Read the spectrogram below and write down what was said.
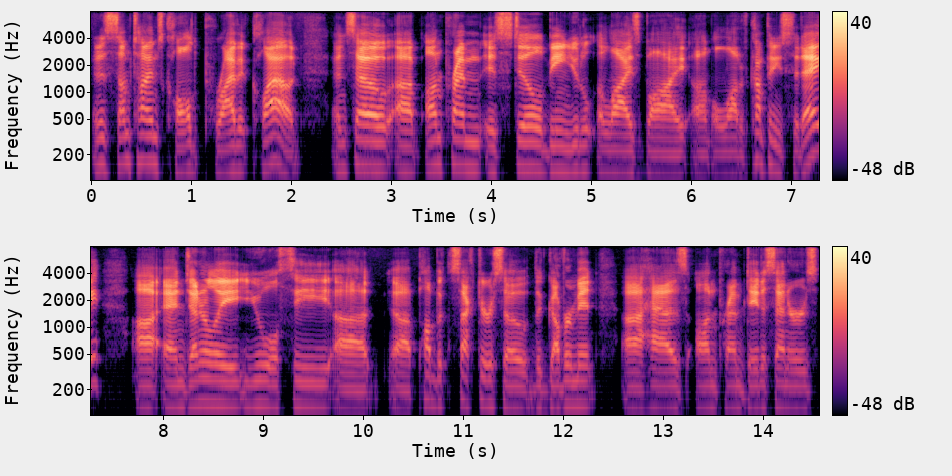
and is sometimes called private cloud. And so uh, on-prem is still being utilized by um, a lot of companies today. And generally, you will see public sector, so the government uh, has on-prem data centers.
